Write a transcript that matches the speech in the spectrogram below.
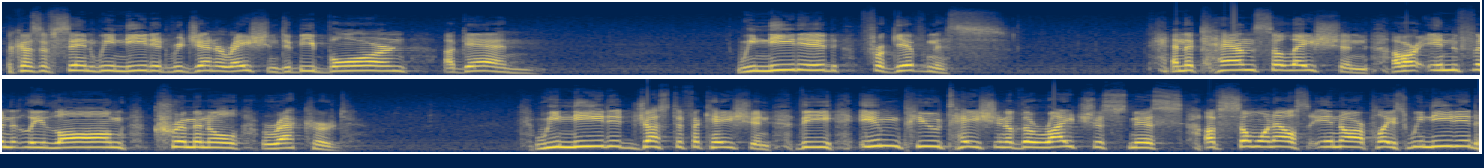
Because of sin, we needed regeneration, to be born again. We needed forgiveness and the cancellation of our infinitely long criminal record. We needed justification, the imputation of the righteousness of someone else in our place. We needed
